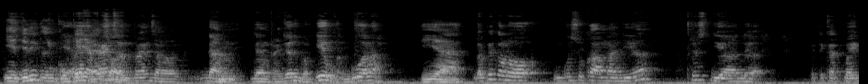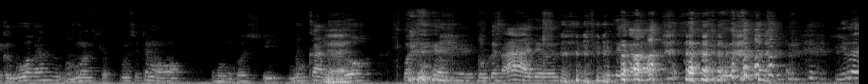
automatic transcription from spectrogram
Iya jadi Iya, lingkupnya iya friendzone friendzone, friendzone. Dan dan friendzone buat dia bukan gua lah. Iya Tapi kalau gua suka sama dia, terus dia ada etikat baik ke gua kan, maksud- maksudnya mau bungkus bukan Ya. bro. Bukas aja lu. Ketika Gila,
